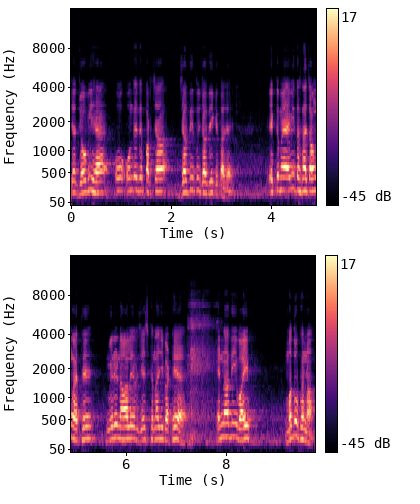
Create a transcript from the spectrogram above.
ਜਾਂ ਜੋ ਵੀ ਹੈ ਉਹ ਉਹਦੇ ਤੇ ਪਰਚਾ ਜਲਦੀ ਤੋਂ ਜਲਦੀ ਕੀਤਾ ਜਾਏ। ਇੱਕ ਮੈਂ ਇਹ ਵੀ ਦੱਸਣਾ ਚਾਹੂੰਗਾ ਇੱਥੇ, ਮੇਰੇ ਨਾਲ ਇਹ ਰਜੇਸ਼ ਖੰਨਾ ਜੀ ਬੈਠੇ ਆ। ਇਹਨਾਂ ਦੀ ਵਾਈਫ ਮਧੂ ਖੰਨਾ।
